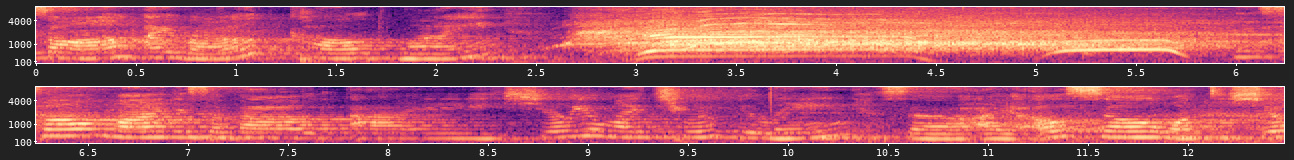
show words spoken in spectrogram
song I wrote called Mine. Yeah! The song Mine is about I show you my true feeling, so I also want to show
